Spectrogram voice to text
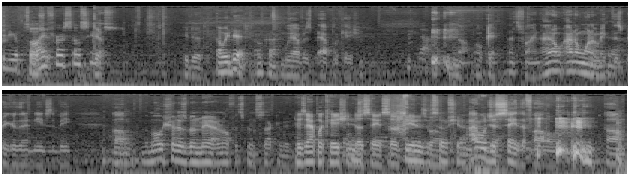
Did he apply Associate. for associate? Yes, he did. Oh, he did, okay. We have his application. No. No, okay, that's fine. I don't, I don't wanna make Okay. this bigger than it needs to be. Um, The motion has been made, I don't know if it's been seconded. His application does say He associate is as well. associate. I will just say the following. Um,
